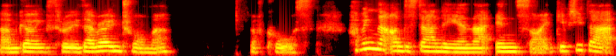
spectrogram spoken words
um, going through their own trauma, of course, having that understanding and that insight gives you that.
